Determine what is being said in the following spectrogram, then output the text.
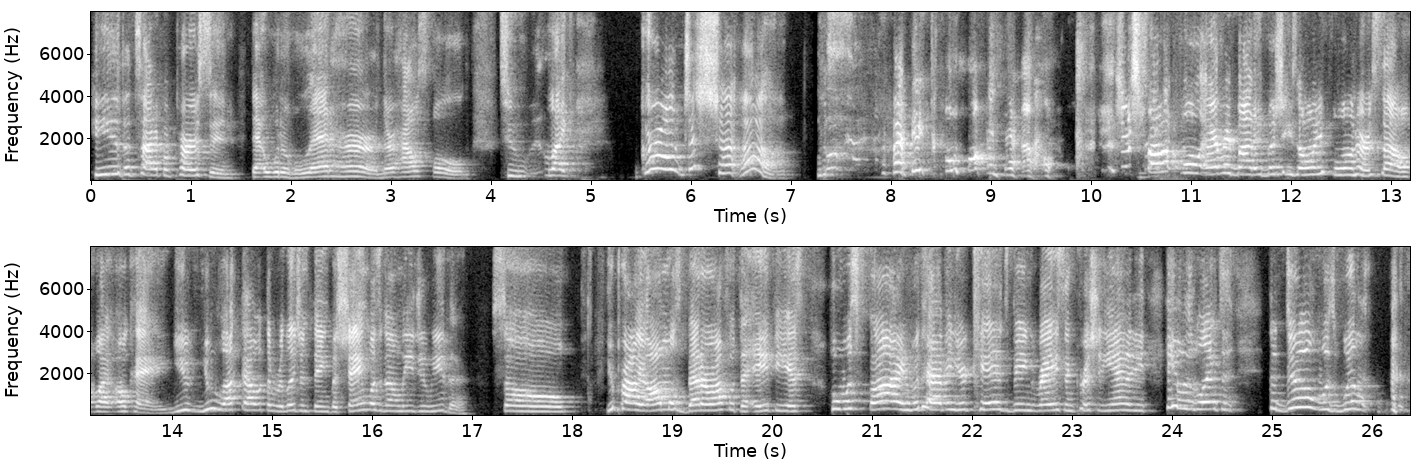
he is the type of person that would have led her and their household to like, girl, just shut up. like, come on now. She's trying to fool everybody, but she's only fooling herself. Like, okay, you you lucked out with the religion thing, but Shayne wasn't gonna lead you either. So you're probably almost better off with the atheist who was fine with having your kids being raised in Christianity. He was willing to, the dude was willing,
